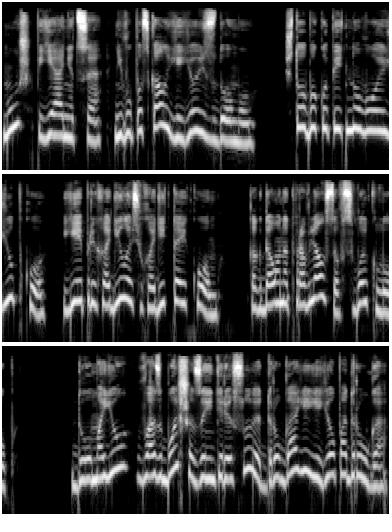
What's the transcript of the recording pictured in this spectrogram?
Муж, пьяница, не выпускал ее из дому. Чтобы купить новую юбку, ей приходилось уходить тайком, когда он отправлялся в свой клуб. Думаю, вас больше заинтересует другая ее подруга,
